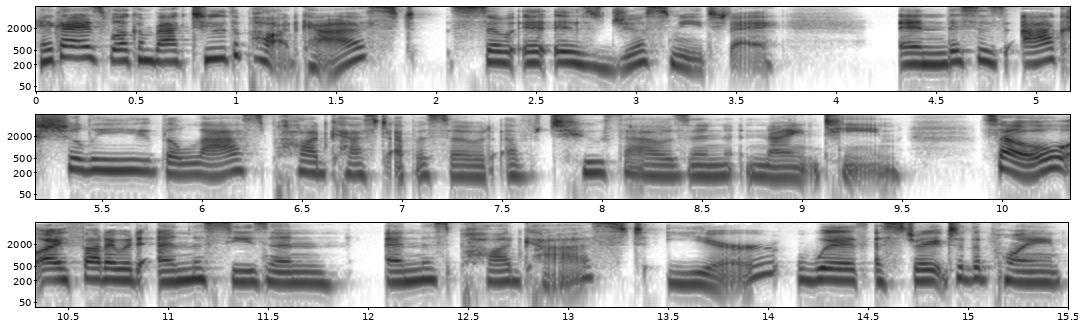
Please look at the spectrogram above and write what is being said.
Hey guys, welcome back to the podcast. So it is just me today. And this is actually the last podcast episode of 2019. So I thought I would end the season, end this podcast year with a straight to the point,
